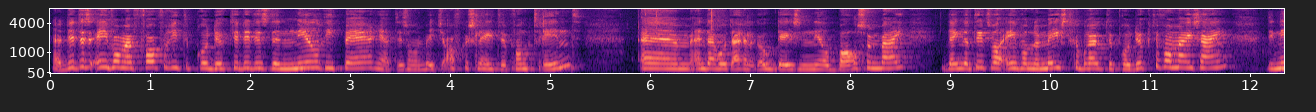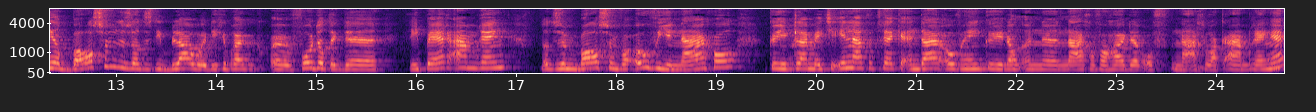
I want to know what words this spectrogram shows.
Nou, dit is een van mijn favoriete producten. Dit is de Nail Repair. Ja, het is al een beetje afgesleten van Trint. Um, en daar hoort eigenlijk ook deze Nail Balsam bij. Ik denk dat dit wel een van de meest gebruikte producten van mij zijn. Die Nail Balsam, dus dat is die blauwe, die gebruik ik uh, voordat ik de Repair aanbreng. Dat is een balsam voor over je nagel. Kun je een klein beetje in laten trekken en daar overheen kun je dan een uh, nagelverharder of nagellak aanbrengen.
